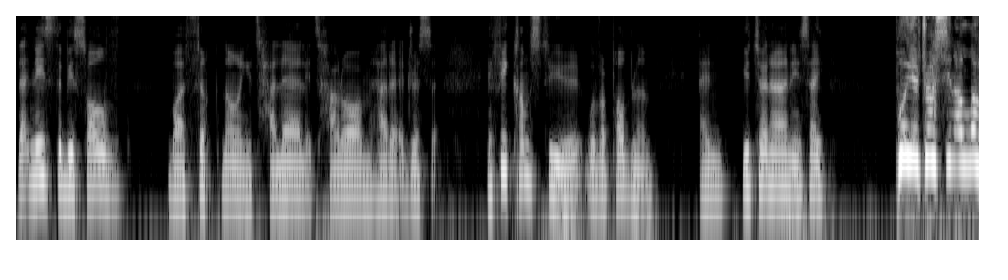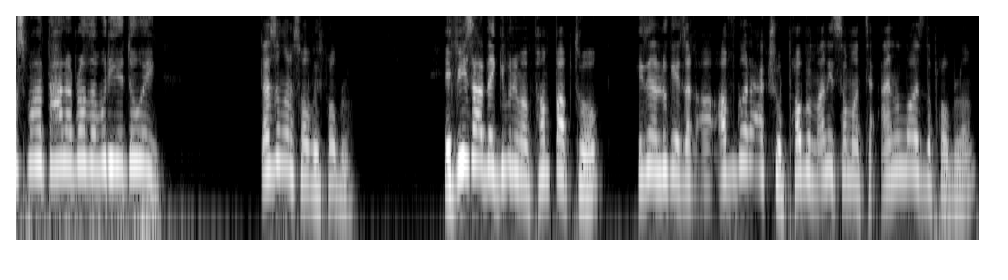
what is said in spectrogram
That needs to be solved by fiqh, knowing it's halal, it's haram, how to address it. If he comes to you with a problem and you turn around and you say, Put your trust in Allah subhanahu wa ta'ala, brother, what are you doing? That's not going to solve his problem. If he's out there giving him a pump up talk, he's going to look at it, he's like, I've got an actual problem. I need someone to analyze the problem.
